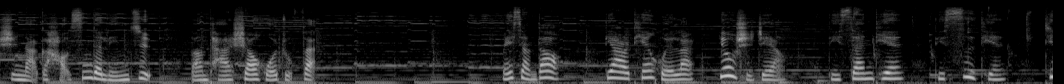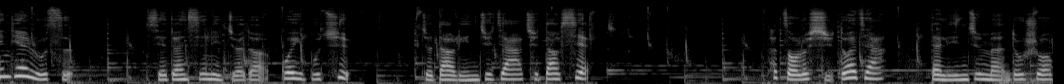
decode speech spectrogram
是哪个好心的邻居帮他烧火煮饭。没想到第二天回来又是这样，第三天。第四天，天天如此，谢端心里觉得过意不去，就到邻居家去道谢。他走了许多家，但邻居们都说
